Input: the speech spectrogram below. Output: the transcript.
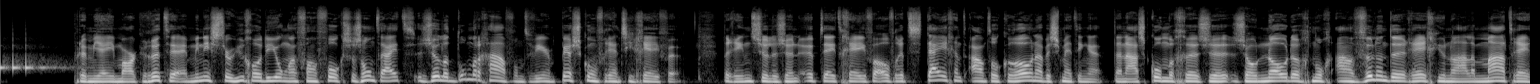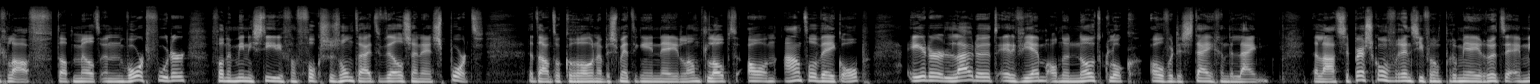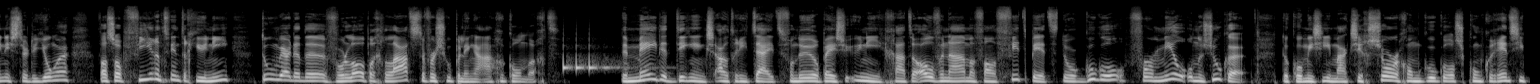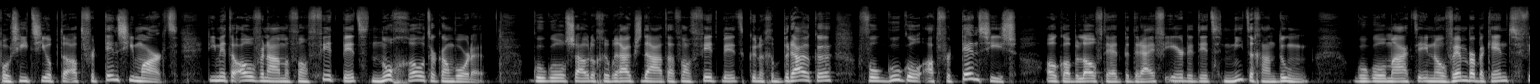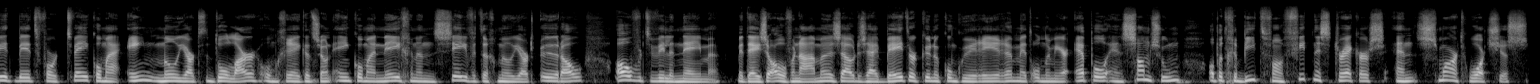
Premier Mark Rutte en minister Hugo de Jonge van Volksgezondheid zullen donderdagavond weer een persconferentie geven. Daarin zullen ze een update geven over het stijgend aantal coronabesmettingen. Daarnaast kondigen ze zo nodig nog aanvullende regionale maatregelen af. Dat meldt een woordvoerder van het ministerie van Volksgezondheid, Welzijn en Sport. Het aantal coronabesmettingen in Nederland loopt al een aantal weken op. Eerder luidde het RIVM al de noodklok over de stijgende lijn. De laatste persconferentie van premier Rutte en minister De Jonge was op 24 juni. Toen werden de voorlopig laatste versoepelingen aangekondigd. De mededingingsautoriteit van de Europese Unie gaat de overname van Fitbit door Google formeel onderzoeken. De commissie maakt zich zorgen om Google's concurrentiepositie op de advertentiemarkt, die met de overname van Fitbit nog groter kan worden. Google zou de gebruiksdata van Fitbit kunnen gebruiken voor Google advertenties, ook al beloofde het bedrijf eerder dit niet te gaan doen. Google maakte in november bekend Fitbit voor 2,1 miljard dollar, omgerekend zo'n 1,79 miljard euro, over te willen nemen. Met deze overname zouden zij beter kunnen concurreren met onder meer Apple en Samsung op het gebied van fitness trackers en smartwatches.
